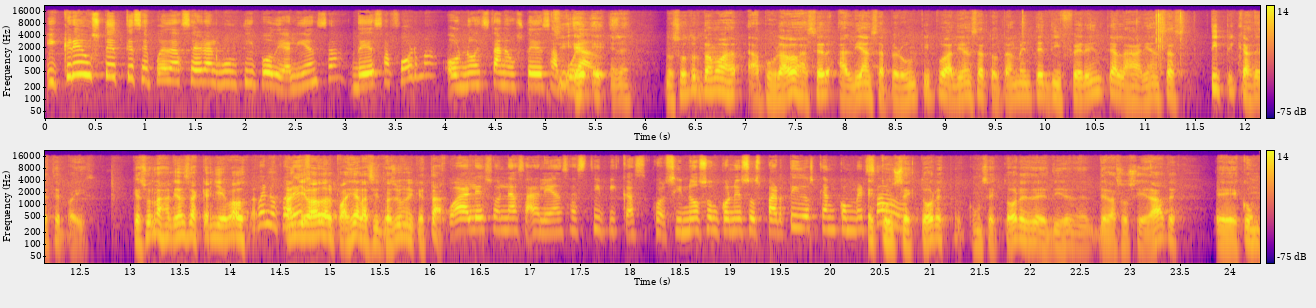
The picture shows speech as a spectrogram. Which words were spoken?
¿Y cree usted que se puede hacer algún tipo de alianza de esa forma o no están a ustedes Sí, apurados? eh, eh, eh, nosotros estamos apurados a hacer alianza, pero un tipo de alianza totalmente diferente a las alianzas típicas de este país, que son las alianzas que han llevado, Bueno, han llevado al país a la situación en que está. ¿Cuáles son las alianzas típicas, si no son con esos partidos que han Es conversado? con sectores, con sectores de, de- de la sociedad, eh, con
